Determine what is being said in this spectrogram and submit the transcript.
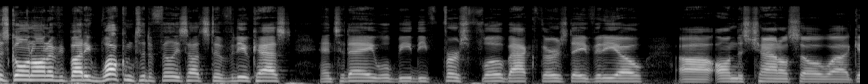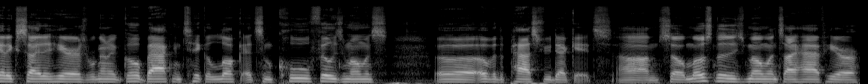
is going on, everybody? Welcome to the Phillies Hot Stove videocast, and today will be the first Throwback Thursday video uh, on this channel. So uh, get excited here as we're gonna go back and take a look at some cool Phillies moments uh, over the past few decades. Um, so most of these moments I have here,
